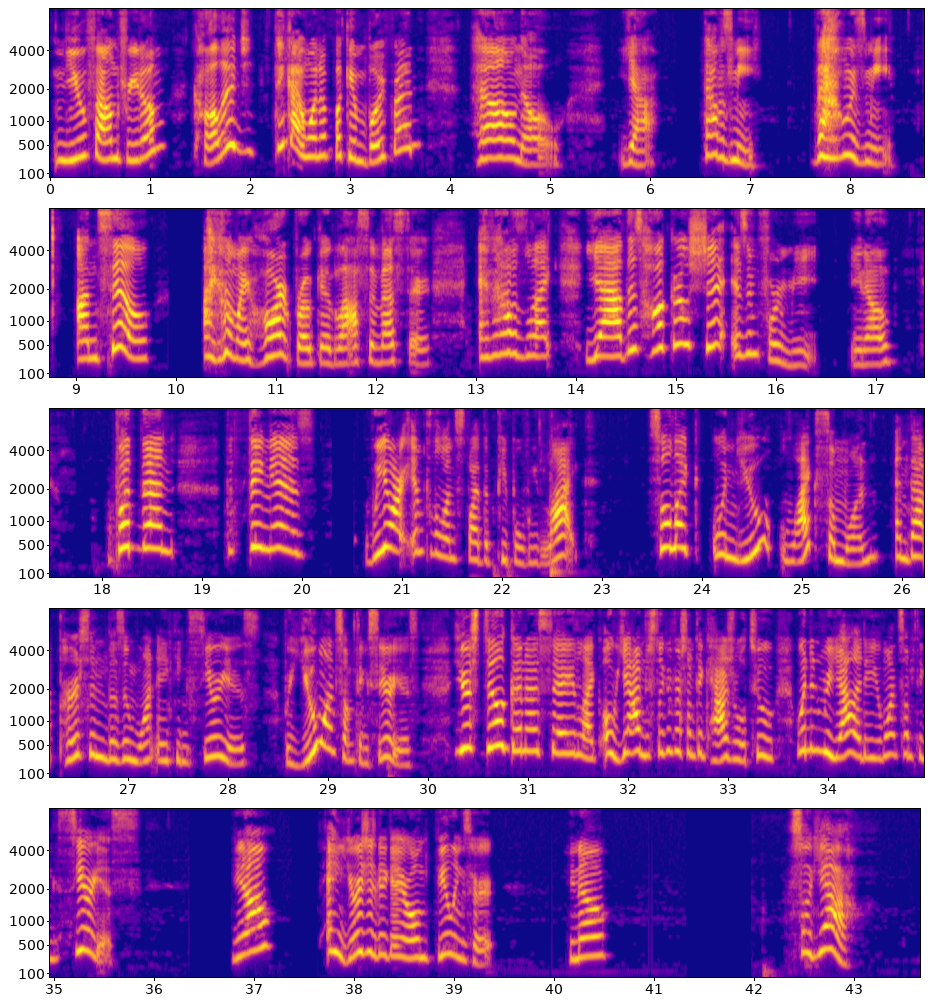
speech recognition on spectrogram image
newfound freedom? College? Think I want a fucking boyfriend? Hell no. Yeah, that was me. That was me. Until I got my heart broken last semester. And I was like, yeah, this hot girl shit isn't for me, you know? But then the thing is, we are influenced by the people we like. So, like, when you like someone and that person doesn't want anything serious, but you want something serious, you're still gonna say, like, oh yeah, I'm just looking for something casual too, when in reality, you want something serious. You know? And you're just gonna get your own feelings hurt. You know? So, yeah.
